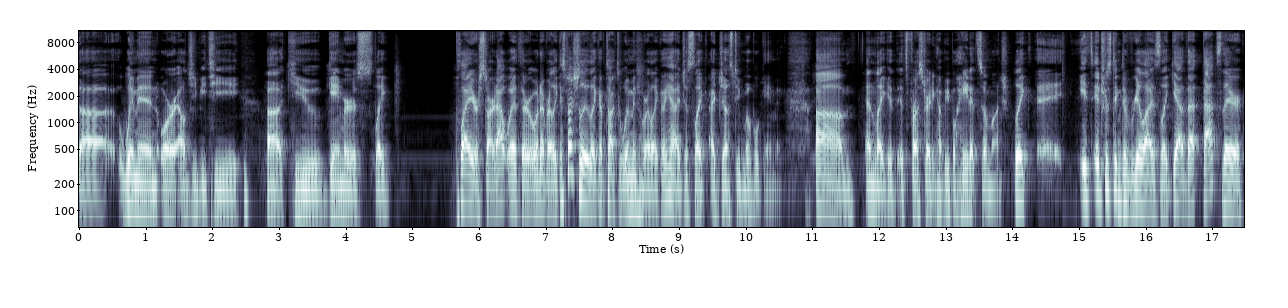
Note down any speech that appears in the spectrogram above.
uh, women or lgbtq uh, gamers like play or start out with or whatever like especially like i've talked to women who are like oh yeah i just like i just do mobile gaming um and like it, it's frustrating how people hate it so much like eh, it's interesting to realize like yeah that that's there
